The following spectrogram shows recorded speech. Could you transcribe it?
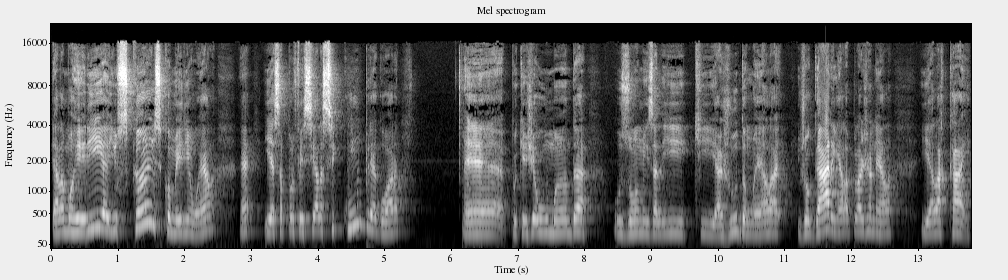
ela morreria e os cães comeriam ela né? e essa profecia ela se cumpre agora é, porque Jeú manda os homens ali que ajudam ela jogarem ela pela janela e ela cai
